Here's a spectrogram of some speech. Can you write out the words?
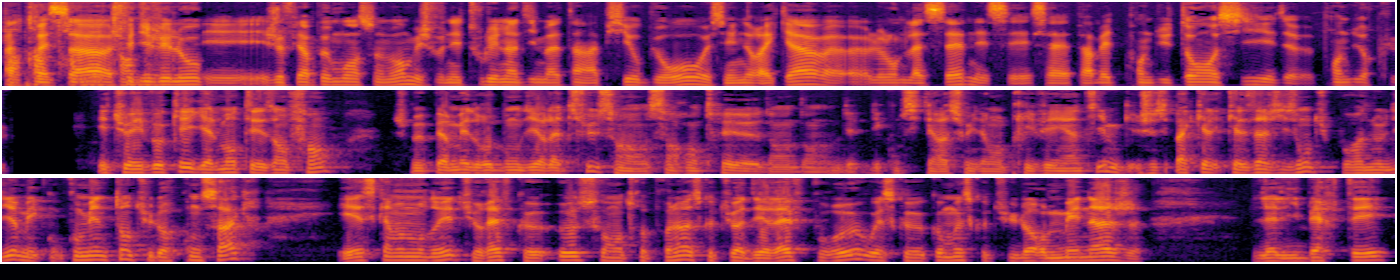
Après ça, je fais du vélo et je fais un peu moins en ce moment, mais je venais tous les lundis matins à pied au bureau et c'est une heure et quart euh, le long de la Seine et c'est ça permet de prendre du temps aussi et de prendre du recul. Et tu as évoqué également tes enfants. Je me permets de rebondir là-dessus sans, sans rentrer dans, dans des, considérations évidemment privées et intimes. Je ne sais pas quel, quels âges ils ont, tu pourras nous le dire, mais combien de temps tu leur consacres et est-ce qu'à un moment donné, tu rêves que eux soient entrepreneurs? Est-ce que tu as des rêves pour eux ou est-ce que comment est-ce que tu leur ménages la liberté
